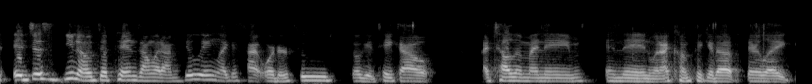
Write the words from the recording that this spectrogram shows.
it just, you know, depends on what I'm doing. Like if I order food, go get takeout, I tell them my name, and then when I come pick it up, they're like,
